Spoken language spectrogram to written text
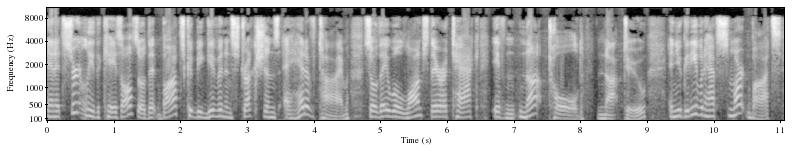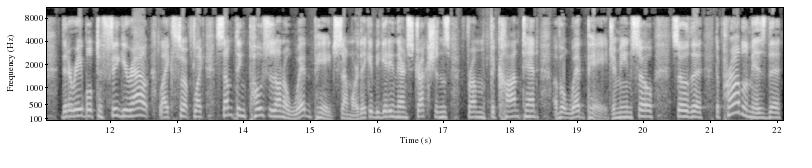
And it's certainly the case also that bots could be given instructions ahead of time so they will launch their attack if not told not to. And you could even have smart bots that are able to figure out like so like something posted on a web page somewhere. They could be getting their instructions from the content of a web page. I mean so so the the problem is the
